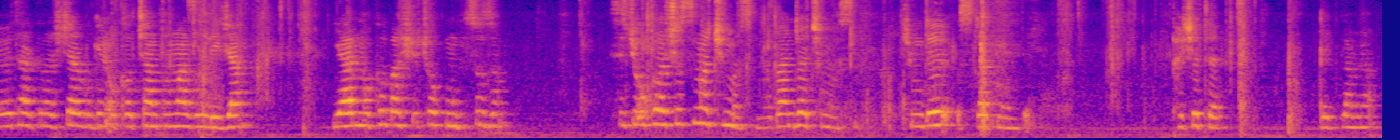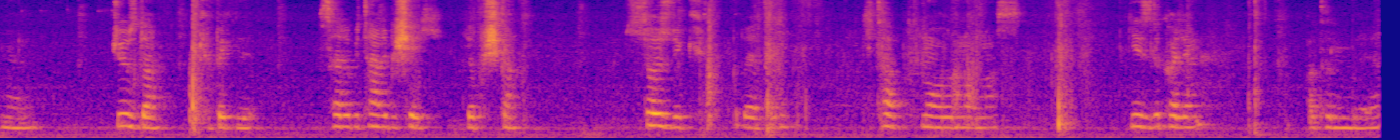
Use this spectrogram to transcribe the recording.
Evet arkadaşlar bugün okul çantamı hazırlayacağım. Yarın okul başlıyor çok mutsuzum. Sizce okul açılsın mı açılmasın mı? Bence açılmasın. Şimdi ıslak mendil. Peçete. Reklam yapmayalım. Cüzdan. Köpekli. Sarı bir tane bir şey. Yapışkan. Sözlük. Buraya koyayım. Kitap. Ne olur ne olmaz. Gizli kalem. Atalım buraya.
